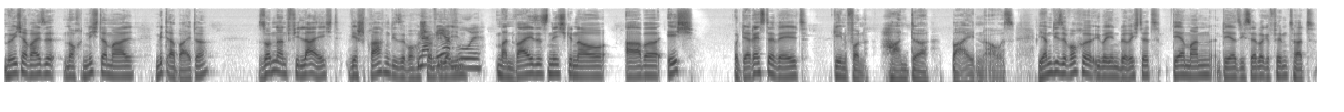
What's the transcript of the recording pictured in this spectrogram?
Möglicherweise noch nicht einmal Mitarbeiter, sondern vielleicht, wir sprachen diese Woche Na, schon über ihn. wohl? Man weiß es nicht genau, aber ich und der Rest der Welt gehen von Hunter Biden aus. Wir haben diese Woche über ihn berichtet. Der Mann, der sich selber gefilmt hat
